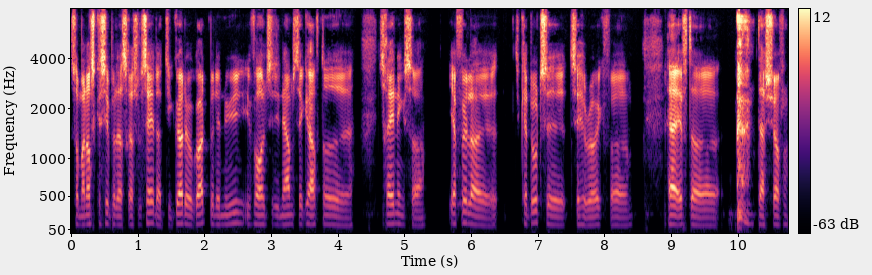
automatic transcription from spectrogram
som man også kan se på deres resultater, de gør det jo godt med det nye, i forhold til, at de nærmest ikke har haft noget øh, træning, så jeg føler øh, kado til, til Heroic for her efter deres shuffle.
